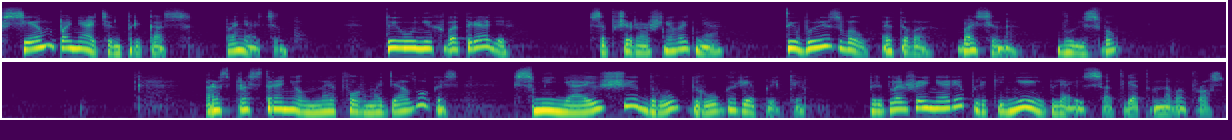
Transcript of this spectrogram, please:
всем понятен приказ? Понятен. Ты у них в отряде? Со вчерашнего дня. Ты вызвал этого Васина? Вызвал. Распространенная форма диалога – сменяющие друг друга реплики. Предложения реплики не являются ответом на вопрос.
